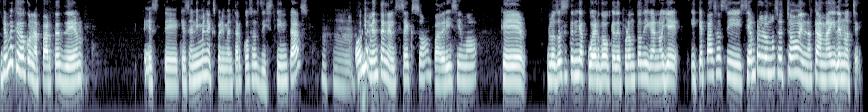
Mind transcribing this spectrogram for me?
Yo me quedo con la parte de este, que se animen a experimentar cosas distintas. Obviamente en el sexo, padrísimo, que los dos estén de acuerdo, que de pronto digan, oye, ¿y qué pasa si siempre lo hemos hecho en la cama y de noche?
